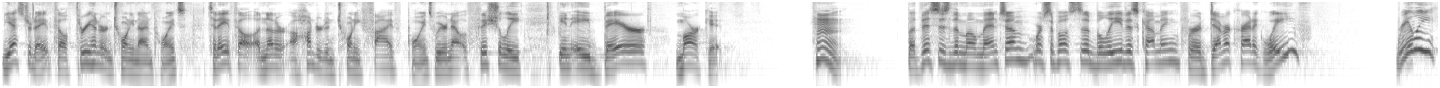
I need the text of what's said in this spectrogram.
Yesterday it fell 329 points. Today it fell another 125 points. We are now officially in a bear market. Hmm. But this is the momentum we're supposed to believe is coming for a Democratic wave? Really?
